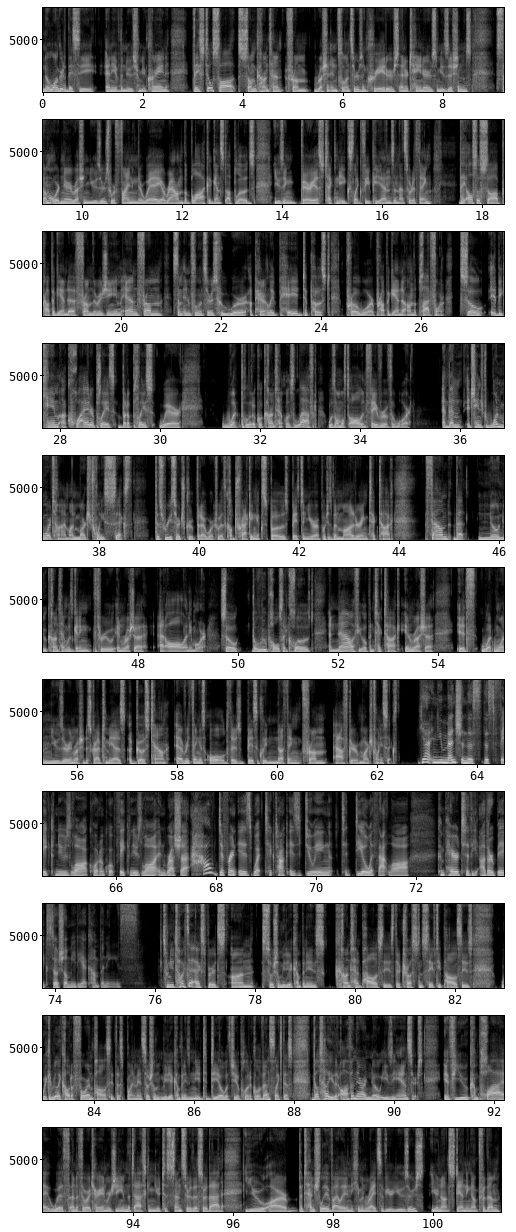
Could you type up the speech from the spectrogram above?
No longer did they see any of the news from Ukraine. They still saw some content from Russian influencers and creators, entertainers, musicians. Some ordinary Russian users were finding their way around the block against uploads using various techniques like VPNs and that sort of thing. They also saw propaganda from the regime and from some influencers who were apparently paid to post pro war propaganda on the platform. So it became a quieter place, but a place where what political content was left was almost all in favor of the war. And then it changed one more time on March 26th. This research group that I worked with called Tracking Exposed, based in Europe, which has been monitoring TikTok, found that no new content was getting through in Russia at all anymore. So the loopholes had closed. And now, if you open TikTok in Russia, it's what one user in Russia described to me as a ghost town. Everything is old. There's basically nothing from after March 26th. Yeah, and you mentioned this this fake news law, quote unquote fake news law in Russia. How different is what TikTok is doing to deal with that law compared to the other big social media companies? So, when you talk to experts on social media companies' content policies, their trust and safety policies, we could really call it a foreign policy at this point. I mean, social media companies need to deal with geopolitical events like this. They'll tell you that often there are no easy answers. If you comply with an authoritarian regime that's asking you to censor this or that, you are potentially violating the human rights of your users. You're not standing up for them.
